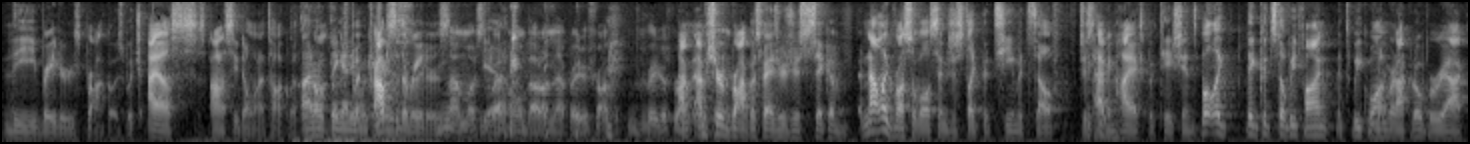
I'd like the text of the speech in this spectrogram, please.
the Raiders Broncos, which I als- honestly don't want to talk about. I don't think anyone but props to the Raiders. Not much to write home about on that Raiders Bron- Raiders I'm, Broncos. I'm sure game. Broncos fans are just sick of not like Russell Wilson, just like the team itself, just having high expectations. But like they could still be fine. It's week one. We're not going to overreact.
